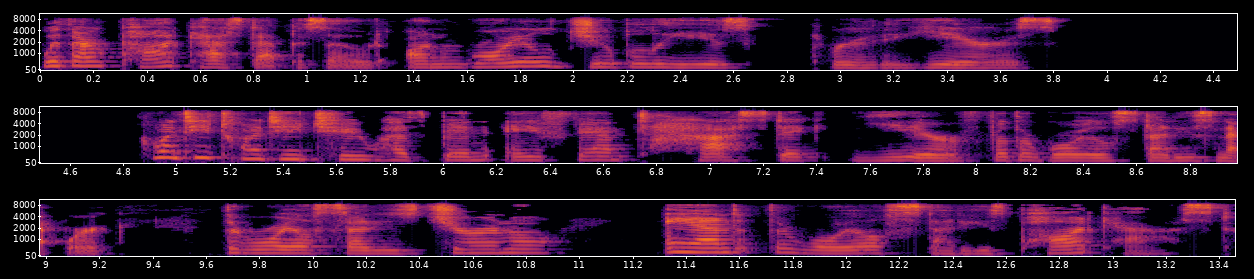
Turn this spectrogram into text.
with our podcast episode on royal jubilees through the years. 2022 has been a fantastic year for the Royal Studies Network, the Royal Studies Journal, and the Royal Studies Podcast.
